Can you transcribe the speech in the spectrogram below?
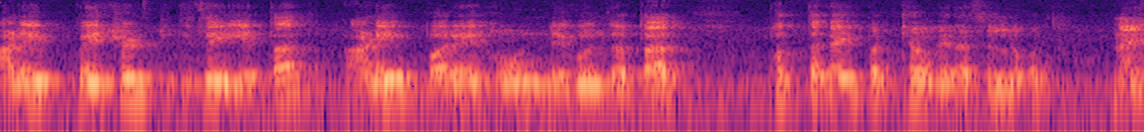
आणि पेशंट तिथे येतात आणि बरे होऊन निघून जातात. फक्त काही पथ्य वगैरे असेल ना पण? नाही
